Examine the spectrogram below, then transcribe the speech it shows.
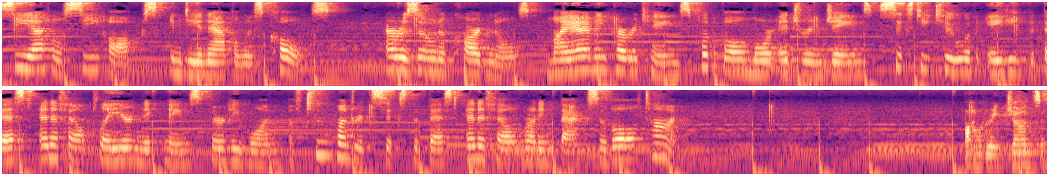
Seattle Seahawks, Indianapolis Colts, Arizona Cardinals, Miami Hurricanes football more Edgerrin James 62 of 80 the best NFL player nicknames 31 of 206 the best NFL running backs of all time. Andre Johnson.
